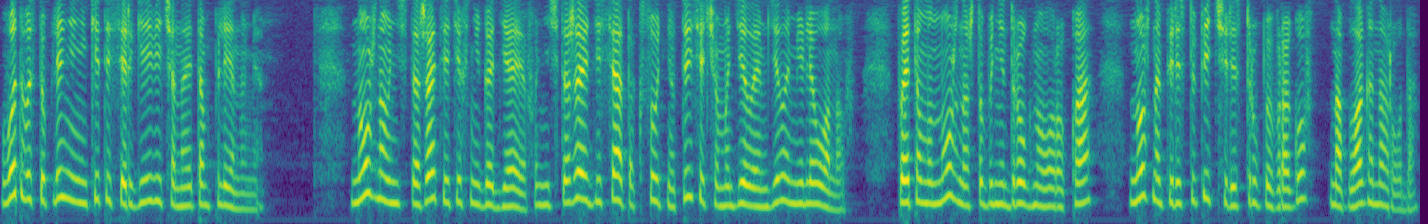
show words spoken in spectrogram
Вот выступление Никиты Сергеевича на этом пленуме. Нужно уничтожать этих негодяев. Уничтожая десяток, сотню, тысячу, мы делаем дело миллионов. Поэтому нужно, чтобы не дрогнула рука, нужно переступить через трупы врагов на благо народа.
